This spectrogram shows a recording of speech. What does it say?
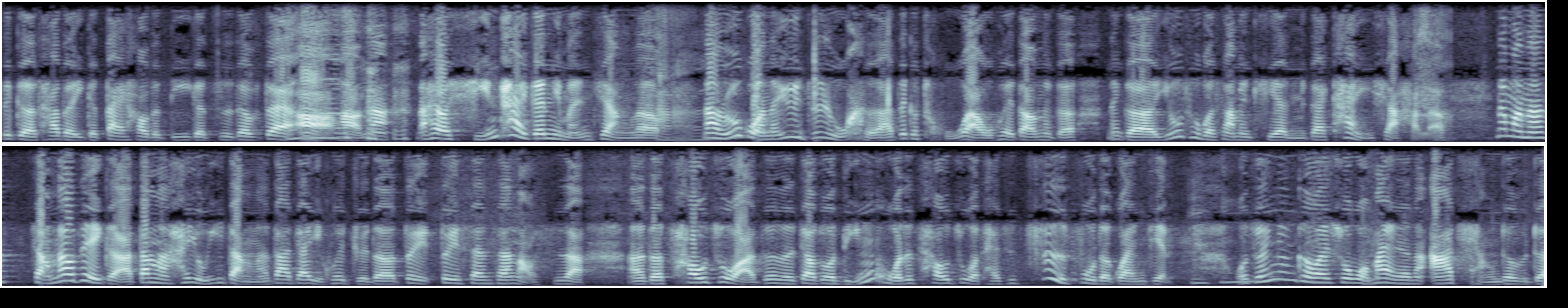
这个它的一个代号的第一个字，对不对啊？好，那那还有形态跟你们讲了。那如果呢预知如何啊？这个图啊，我会到那个那个 YouTube 上面贴，你们再看一下好了。那么呢，讲到这个啊，当然还有一档呢，大家也会觉得对对珊珊老师啊，呃的操作啊，这个叫做灵活的操作才是致富的关键。我昨天跟各位说，我卖人的阿强，对不对？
